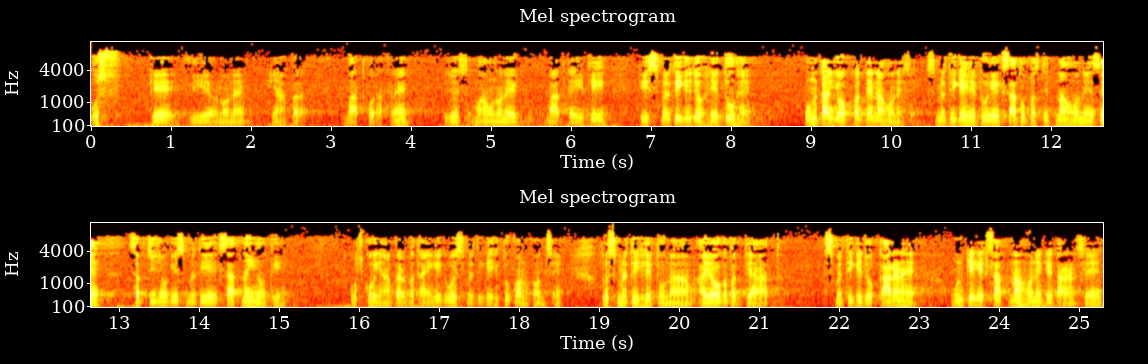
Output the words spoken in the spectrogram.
उसके लिए उन्होंने यहाँ पर बात को रख रहे हैं। जो वहाँ उन्होंने एक बात कही थी कि स्मृति के जो हेतु हैं उनका योग पद्य न होने से, स्मृति के हेतु एक साथ उपस्थित न होने से सब चीज़ों की स्मृति एक साथ नहीं होती है। उसको यहाँ पर बताएँगे कि वो स्मृति के हेतु कौन कौन से हैं। तो स्मृति हेतु नाम अयोग पद्यात स्मृति के जो कारण है, उनके एक साथ न होने के कारण से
